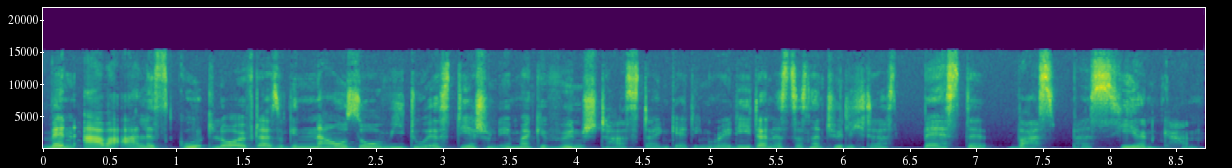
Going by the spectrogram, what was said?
Wenn aber alles gut läuft, also genauso wie du es dir schon immer gewünscht hast, dein Getting Ready, dann ist das natürlich das Beste, was passieren kann.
